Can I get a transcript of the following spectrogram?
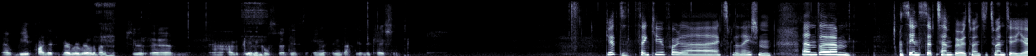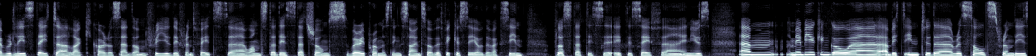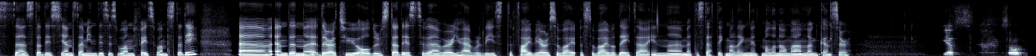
uh, we find it very relevant to uh, uh, have clinical studies in, in that indication. Good. Thank you for the explanation. And um, since September 2020, you have released data, like Carlos said, on three different phase uh, one studies that shows very promising signs of efficacy of the vaccine, plus that it is safe uh, in use. Um, maybe you can go uh, a bit into the results from these studies, Jens. I mean, this is one phase one study. Um, and then uh, there are two older studies uh, where you have released five-year survi survival data in uh, metastatic malignant melanoma and lung cancer. Yes. So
